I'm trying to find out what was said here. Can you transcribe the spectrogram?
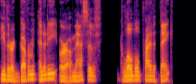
either a government entity or a massive global private bank.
